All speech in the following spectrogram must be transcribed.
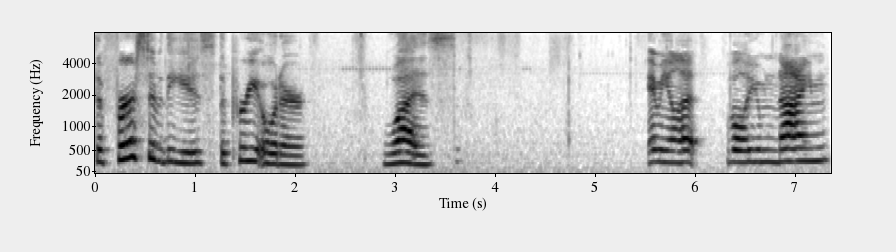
the first of these, the pre-order was Amulet Volume 9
